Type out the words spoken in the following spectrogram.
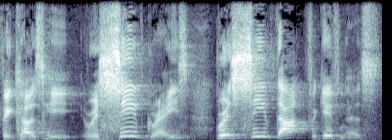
because he received grace, received that forgiveness.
